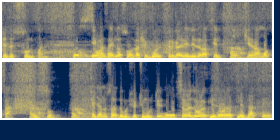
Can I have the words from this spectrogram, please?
त्याचं सोंडपण आहे. एका साईडला सोंड अशी गोल फिरगाळलेली जर असेल चेहरा मोठा आणि सोंड. ह्याच्यानुसार दगडूशेठची मूर्ती सहज ओळखली जाते. ओळखली जाते.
